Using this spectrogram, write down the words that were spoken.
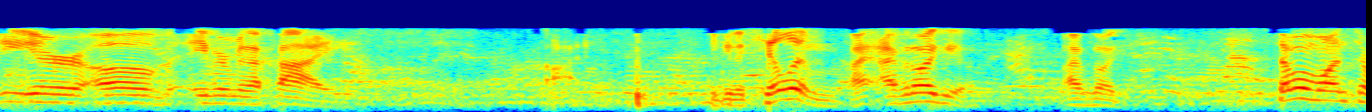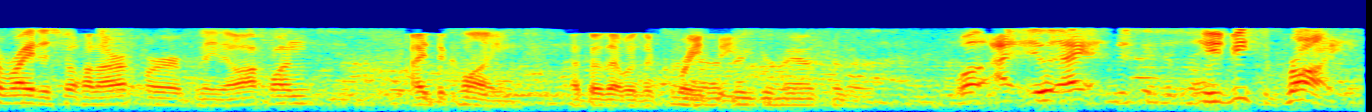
shir of Aver Menachai? You're going to kill him? I, I have no idea. I have no idea. Someone wanted to write a Shulchan Aruch for Bnei Noach once. I declined. I thought that was a crazy. big demand for that. Well, I, I, you'd be surprised.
